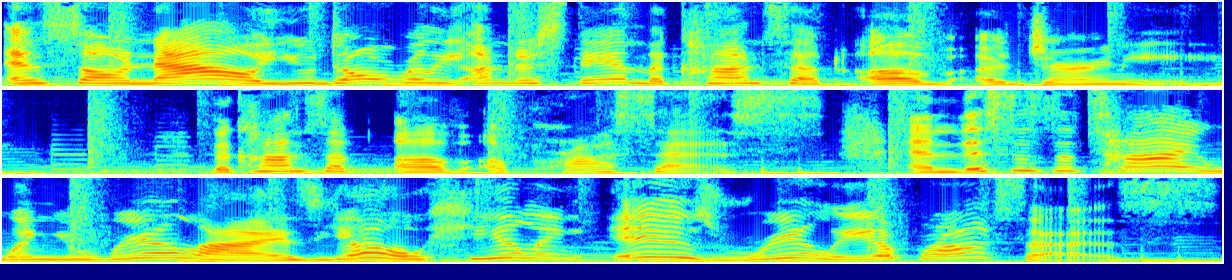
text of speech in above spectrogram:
And so now you don't really understand the concept of a journey, the concept of a process. And this is the time when you realize, yo, healing is really a process.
